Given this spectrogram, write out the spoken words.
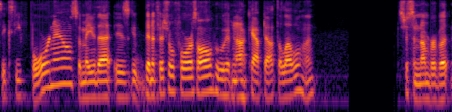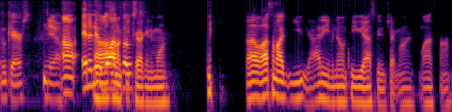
64 now, so maybe that is beneficial for us all who have not capped out the level. Huh? It's just a number, but who cares? Yeah. Uh, in a new Uh, I don't keep track anymore. Uh, last time I you I didn't even know until you asked me to check mine last time.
